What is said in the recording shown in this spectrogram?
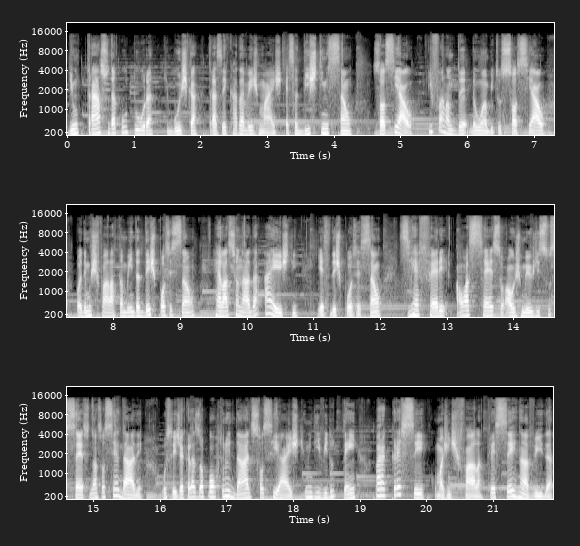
de um traço da cultura que busca trazer cada vez mais essa distinção social. E falando de, do âmbito social, podemos falar também da disposição relacionada a este, e essa disposição se refere ao acesso aos meios de sucesso na sociedade, ou seja, aquelas oportunidades sociais que o indivíduo tem para crescer, como a gente fala, crescer na vida,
